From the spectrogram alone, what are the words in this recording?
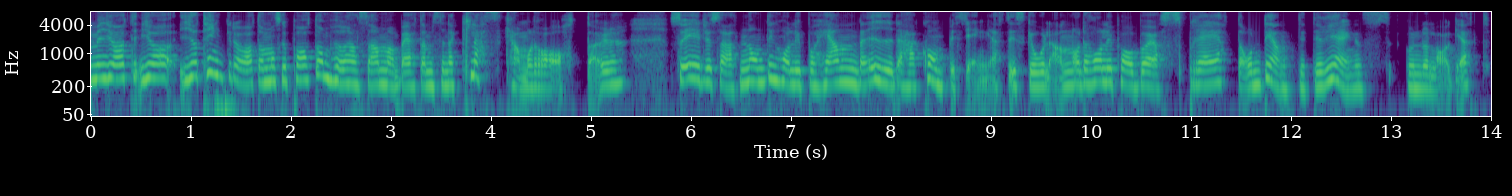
Men jag, jag, jag tänker då att om man ska prata om hur han samarbetar med sina klasskamrater så är det ju så att någonting håller på att hända i det här kompisgänget i skolan och det håller på att börja spräta ordentligt i regeringsunderlaget.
